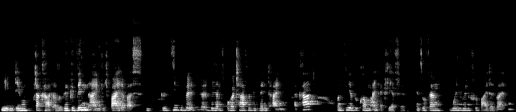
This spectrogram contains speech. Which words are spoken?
neben dem Plakat. Also wir gewinnen eigentlich beide was. Sie, Wilhelmsburger Tafel gewinnt ein Plakat und wir bekommen einen Erklärfilm. Insofern Win-Win für beide Seiten.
